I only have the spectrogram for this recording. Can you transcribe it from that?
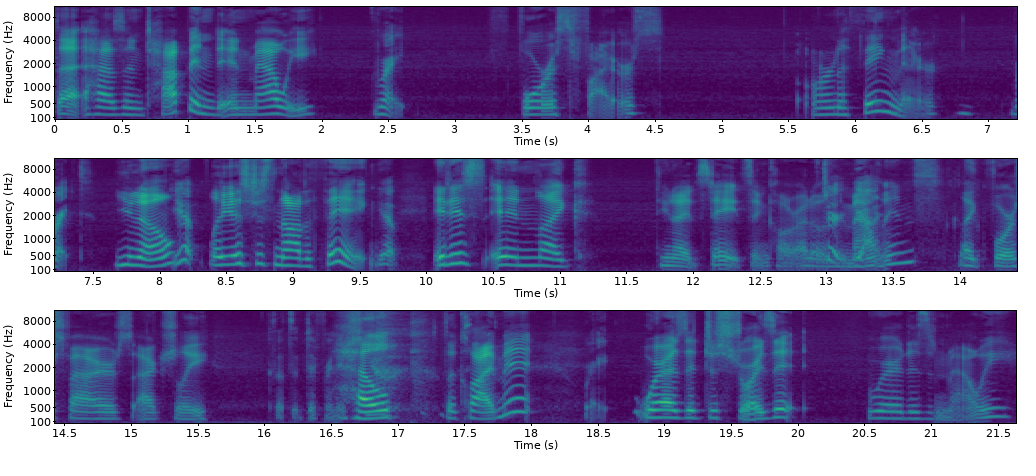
that hasn't happened in Maui, Right. forest fires aren't a thing there. Right. You know? Yep. Like it's just not a thing. Yep. It is in like the United States, in Colorado, Sure, in the yeah. mountains. Like forest fires actually that's a different issue. help the climate, Right. whereas it destroys it where it is in Maui.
